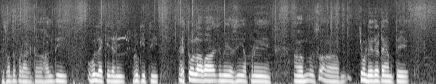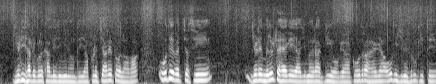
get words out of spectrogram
ਤੇ ਸ਼ੁੱਧ ਪ੍ਰੋਡਕਟ ਹਲਦੀ, ਉਹ ਲੈ ਕੇ ਜਾਣੀ ਸ਼ੁਰੂ ਕੀਤੀ। ਇਸ ਤੋਂ ਇਲਾਵਾ ਜਿਵੇਂ ਅਸੀਂ ਆਪਣੇ ਝੋਨੇ ਦੇ ਟਾਈਮ ਤੇ ਜਿਹੜੀ ਸਾਡੇ ਕੋਲ ਖਾਲੀ ਜ਼ਮੀਨ ਹੁੰਦੀ ਆ, ਆਪਣੇ ਚਾਰੇ ਤੋਂ ਇਲਾਵਾ ਉਹਦੇ ਵਿੱਚ ਅਸੀਂ ਜਿਹੜੇ ਮਿਲਟ ਹੈਗੇ ਆ, ਜਿਵੇਂ ਰਾਗੀ ਹੋ ਗਿਆ ਕੋਧਰਾ ਹੈਗਾ, ਉਹ ਬੀਜਣੇ ਸ਼ੁਰੂ ਕੀਤੇ,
